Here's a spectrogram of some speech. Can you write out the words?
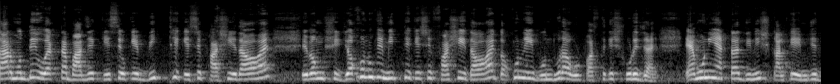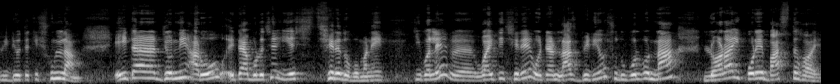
তার মধ্যে ও একটা বাজে কেসে ওকে মিথ্যে কেসে ফাঁসিয়ে দেওয়া হয় এবং সে যখন ওকে মিথ্যে কেসে ফাঁসিয়ে দেওয়া হয়, তখন এই বন্ধুরা ওর পাশ থেকে সরে যায়। এমনই একটা জিনিস কালকে এমজের ভিডিও থেকে শুনলাম। এইটার জন্যে আরও এটা বলেছে ইয়ে ছেড়ে দেবো। মানে কি বলে ওয়াইটি ছেড়ে ওইটার লাস্ট ভিডিও শুধু বলব না, লড়াই করে বাঁচতে হয়।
